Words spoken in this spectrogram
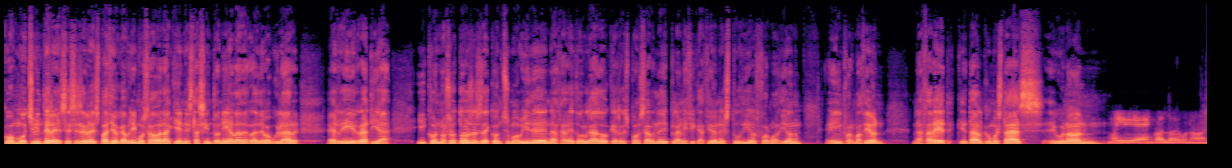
Con mucho interés, ese es el espacio que abrimos ahora aquí en esta sintonía, la de Radio Popular, Herri Ratia. Y con nosotros desde Consumovide, Nazaret Holgado, que es responsable de planificación, estudios, formación e información. Nazaret, ¿qué tal? ¿Cómo estás? Egunon. Muy bien, Goldo, Egunon.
